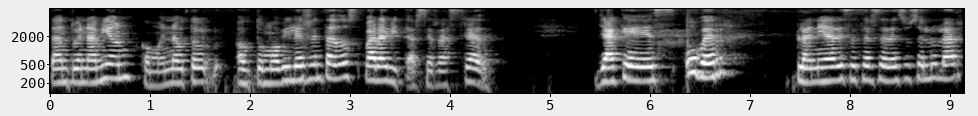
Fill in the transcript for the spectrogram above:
tanto en avión como en auto- automóviles rentados para evitar ser rastreado. Ya que es Uber, planea deshacerse de su celular,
